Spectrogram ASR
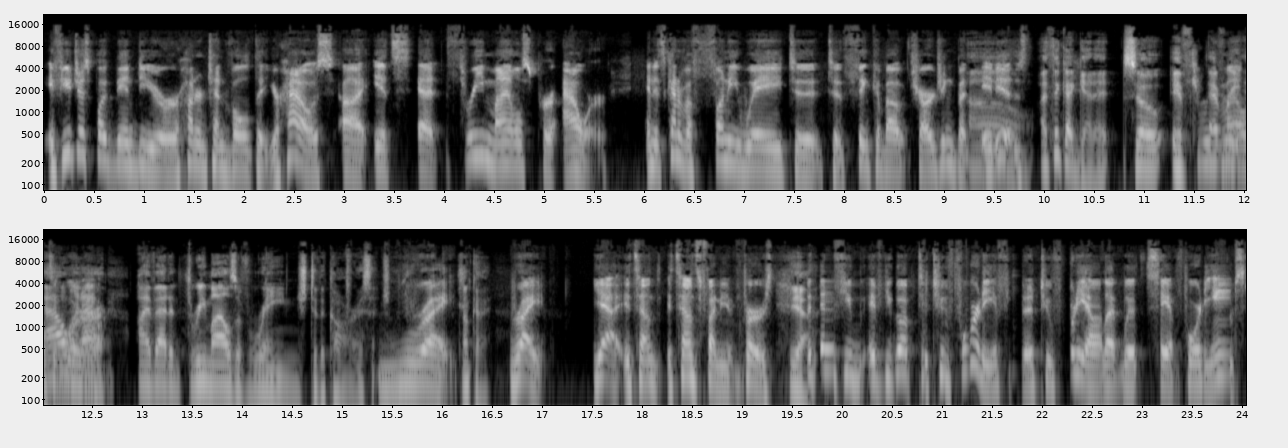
If you just plugged into your 110 volt at your house, uh, it's at three miles per hour. And it's kind of a funny way to to think about charging, but it Oh, is. I think I get it. So if Three every miles in one hour, hour. I've added three miles of range to the car, essentially. Right. Okay. Right. Yeah, it sounds it sounds funny at first. Yeah. But then if you if you go up to 240, if you get a 240 outlet with say at 40 amps,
